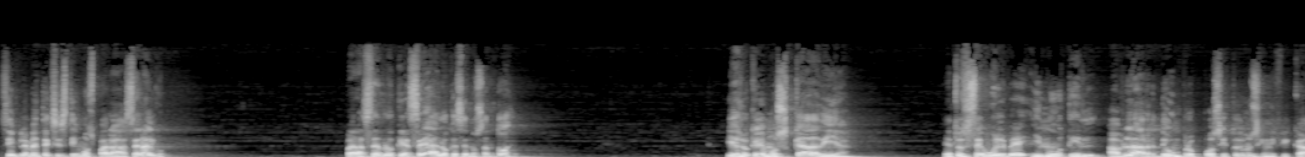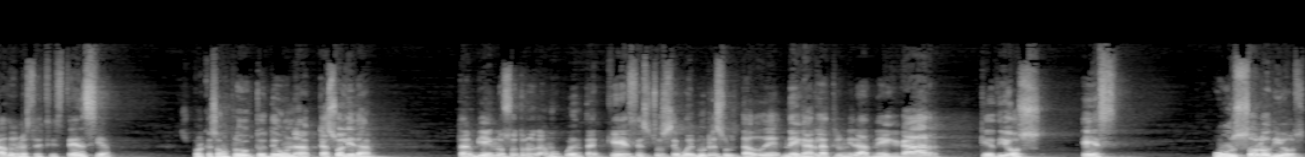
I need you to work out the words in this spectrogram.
Simplemente existimos para hacer algo, para hacer lo que sea, lo que se nos antoje. Y es lo que vemos cada día entonces se vuelve inútil hablar de un propósito, de un significado en nuestra existencia, porque somos productos de una casualidad. También nosotros nos damos cuenta que esto se vuelve un resultado de negar la Trinidad, negar que Dios es un solo Dios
